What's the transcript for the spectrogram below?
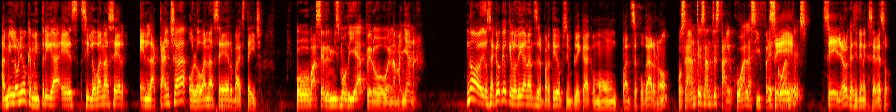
A mí lo único que me intriga es si lo van a hacer en la cancha o lo van a hacer backstage. O va a ser el mismo día, pero en la mañana. No, o sea, creo que el que lo digan antes del partido pues implica como un antes de jugar, ¿no? O sea, antes, antes, tal cual, así fresco antes. Sí, yo creo que sí tiene que ser eso.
